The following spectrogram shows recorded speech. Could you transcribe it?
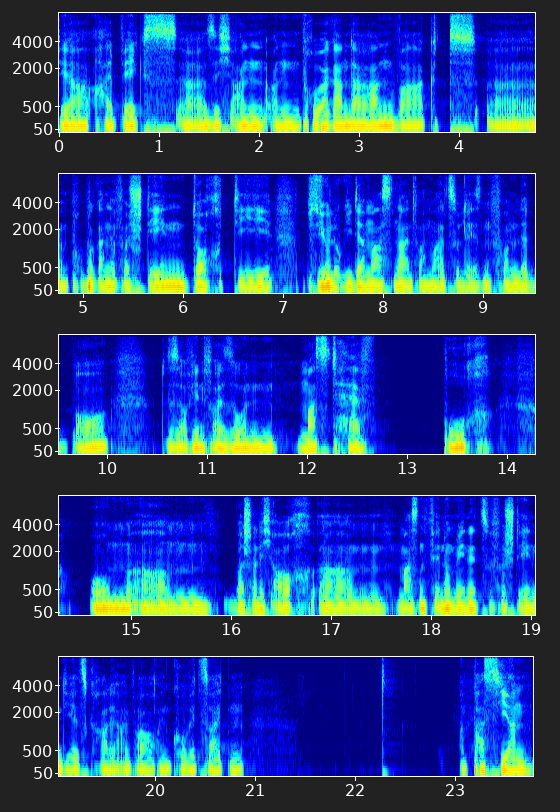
der halbwegs äh, sich an, an Propaganda ranwagt, äh, Propaganda verstehen, doch die Psychologie der Massen einfach mal zu lesen von Le Bon. Das ist auf jeden Fall so ein Must-Have-Buch, um ähm, wahrscheinlich auch ähm, Massenphänomene zu verstehen, die jetzt gerade einfach auch in Covid-Zeiten passieren.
